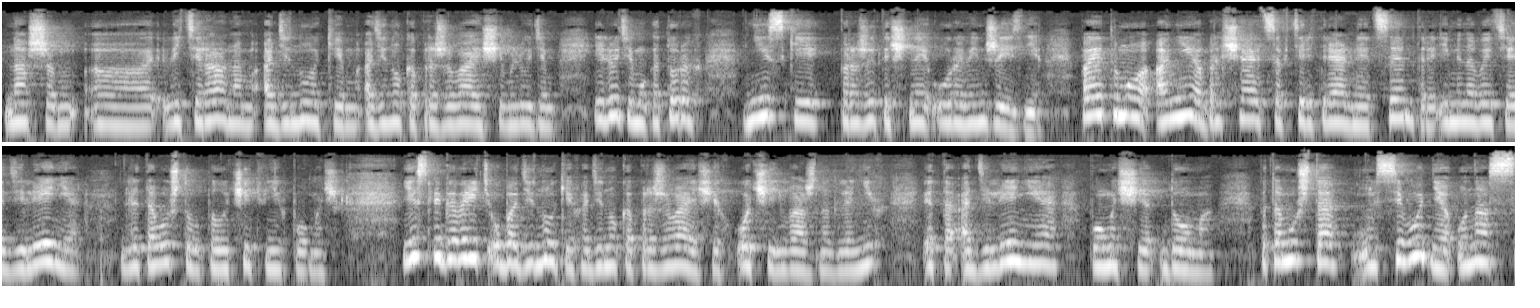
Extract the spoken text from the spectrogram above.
нашим э, ветеранам, одиноким, одиноко проживающим людям и людям, у которых низкий прожиточный уровень жизни. Поэтому они обращаются в территориальные центры, именно в эти отделения, для того, чтобы получить в них помощь. Если говорить об одиноких, одиноко проживающих, очень важно для них это отделение помощи дома. Потому что сегодня у нас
